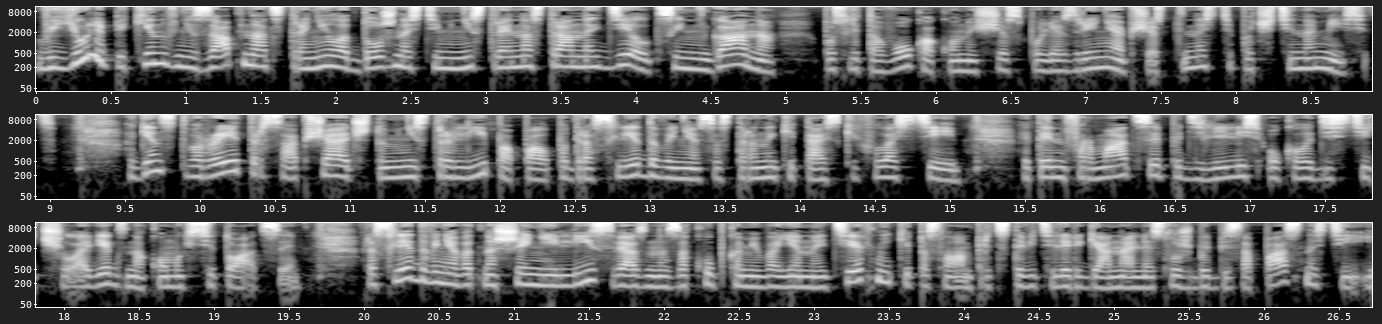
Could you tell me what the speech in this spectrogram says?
В июле Пекин внезапно отстранил от должности министра иностранных дел Циньгана после того, как он исчез с поля зрения общественности почти на месяц. Агентство Рейтер сообщает, что министр Ли попал под расследование со стороны китайских властей. Этой информацией поделились около 10 человек, знакомых с ситуацией. Расследование в отношении Ли связано с закупками военной техники, по словам представителей региональной службы безопасности и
